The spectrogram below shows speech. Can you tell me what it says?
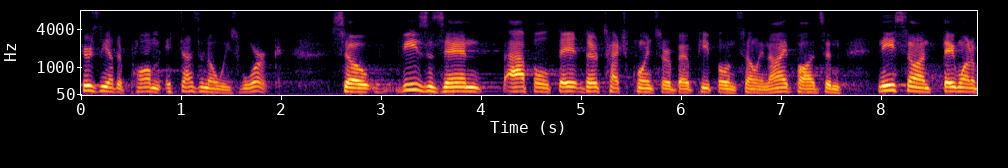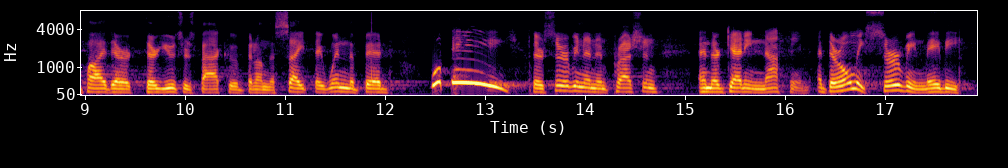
here's the other problem. It doesn't always work. So Visa's in, Apple, they, their touch points are about people and selling iPods, and Nissan, they want to buy their, their users back who have been on the site. They win the bid, whoopee! They're serving an impression, and they're getting nothing. And they're only serving maybe,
